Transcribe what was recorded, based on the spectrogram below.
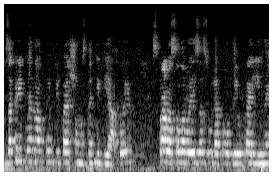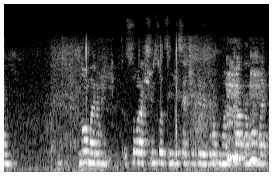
закріпленого в пункті 1 статті 5. Справа Соловей Зазуля проти України номер 40774 дроб 02 та номер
